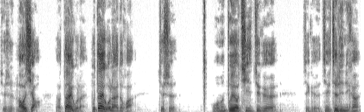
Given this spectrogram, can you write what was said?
就是老小要带过来，不带过来的话，就是我们都要去这个这个这这里你看，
